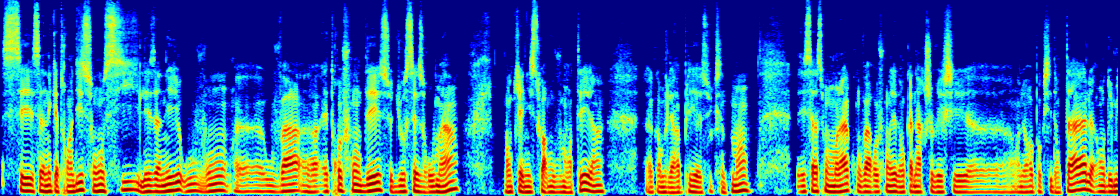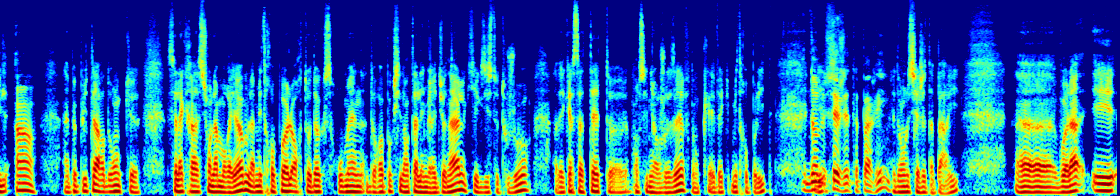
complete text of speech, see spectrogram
ces années 90 sont aussi les années où vont où va être fondé ce diocèse roumain. Donc il y a une histoire mouvementée, hein, euh, comme je l'ai rappelé succinctement. Et c'est à ce moment-là qu'on va refonder donc un archevêché euh, en Europe occidentale. En 2001, un peu plus tard, donc, c'est la création de la Moréum, la métropole orthodoxe roumaine d'Europe occidentale et méridionale, qui existe toujours, avec à sa tête euh, monseigneur Joseph, donc l'évêque métropolite. Et dont le siège est à Paris. Et dont le siège est à Paris. Euh, voilà. Et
